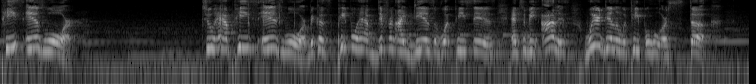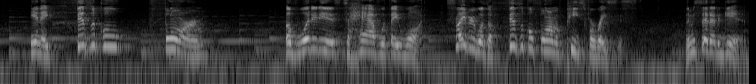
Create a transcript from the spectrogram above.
peace is war. To have peace is war because people have different ideas of what peace is. And to be honest, we're dealing with people who are stuck in a physical form of what it is to have what they want. Slavery was a physical form of peace for racists. Let me say that again.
